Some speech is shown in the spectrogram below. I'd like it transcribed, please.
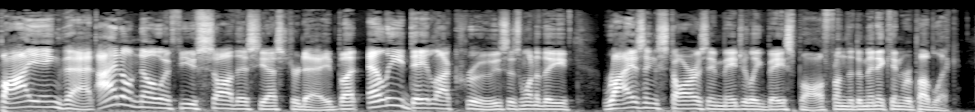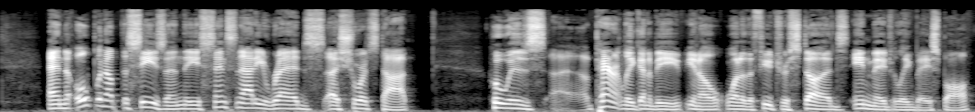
buying that. I don't know if you saw this yesterday, but Elly De La Cruz is one of the rising stars in Major League Baseball from the Dominican Republic. And to open up the season, the Cincinnati Reds uh, shortstop, who is uh, apparently going to be, you know, one of the future studs in Major League Baseball,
